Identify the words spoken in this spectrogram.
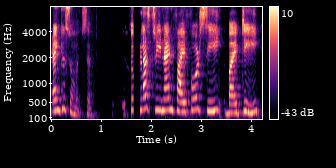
Thank you so much, sir. So plus 3954C by T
